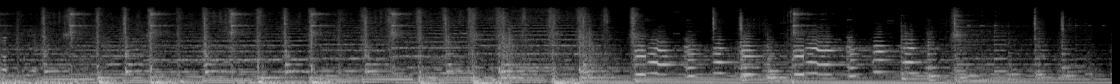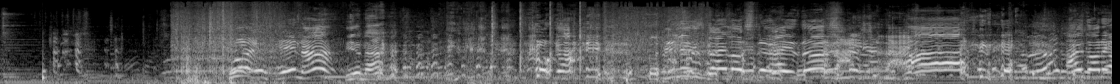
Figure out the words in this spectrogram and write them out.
ওই, না ইয়ে না ফিলিংস গাই লস্ট গাইস দশ আমি তো অনেক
